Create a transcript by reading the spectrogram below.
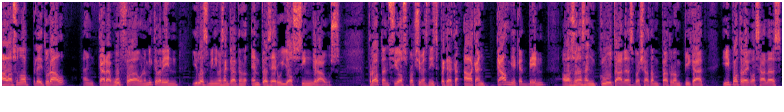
a la zona del prelitoral encara bufa una mica de vent i les mínimes han quedat entre 0 i els 5 graus. Però atenció a les pròximes nits, perquè a la que en aquest vent, a les zones enclotades baixar la temperatura en picat i pot haver glaçades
